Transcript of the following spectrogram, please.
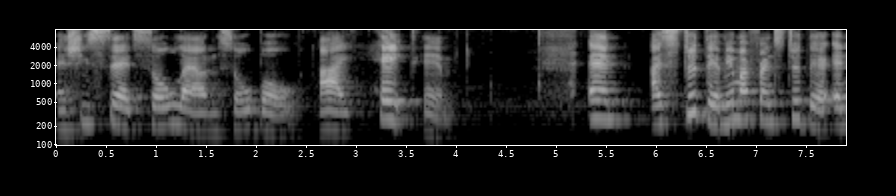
And she said so loud and so bold, I hate him. And I stood there, me and my friend stood there, and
